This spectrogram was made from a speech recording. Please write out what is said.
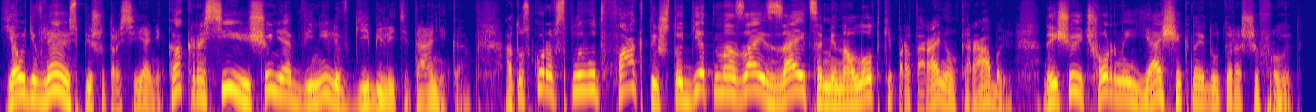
Я удивляюсь, пишут россияне, как Россию еще не обвинили в гибели Титаника. А то скоро всплывут факты, что дед Мазай с зайцами на лодке протаранил корабль. Да еще и черный ящик найдут и расшифруют.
